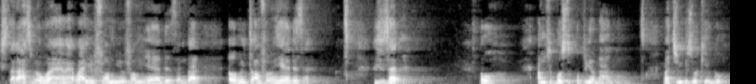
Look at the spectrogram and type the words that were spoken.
She started asking me, where, where are you from? You from here, this and that. Oh, me too, I'm from here, this. And she said, Oh, I'm supposed to open your bag, but you, it's okay, go.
